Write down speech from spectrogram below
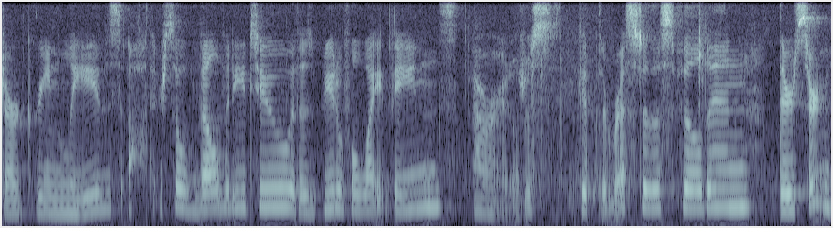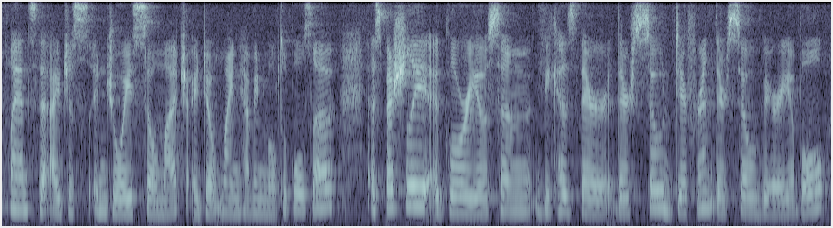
dark green leaves. Oh, they're so velvety too with those beautiful white veins. All right, I'll just get the rest of this filled in. There's certain plants that I just enjoy so much. I don't mind having multiples of, especially a gloriosum because they're they're so different, they're so variable.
